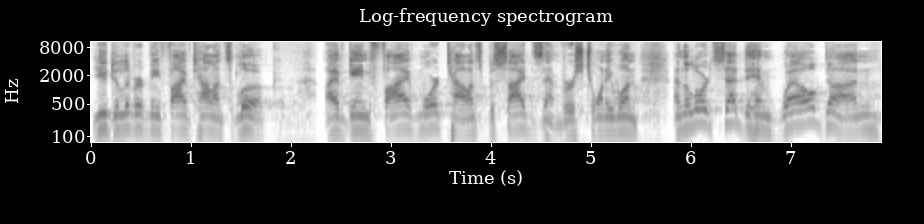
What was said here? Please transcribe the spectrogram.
you delivered me five talents. Look, I have gained five more talents besides them. Verse 21. And the Lord said to him, Well done,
